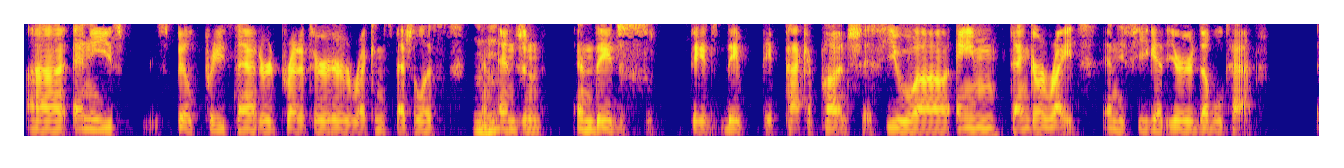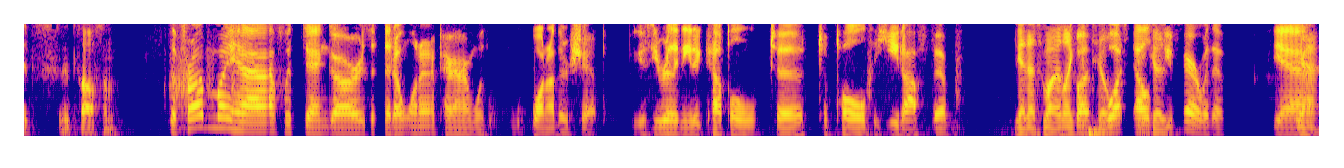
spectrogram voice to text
uh, and he's, he's built pretty standard Predator, Recon Specialist, Mhm. and engine. And they just they they they pack a punch if you uh, aim Dengar right, and if you get your double tap, it's it's awesome. The problem I have with Dengar is that I don't want to pair him with one other ship because you really need a couple to to pull the heat off of him. Yeah, that's why I like but the tilt. what else do you pair with him? Yeah. Yeah,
